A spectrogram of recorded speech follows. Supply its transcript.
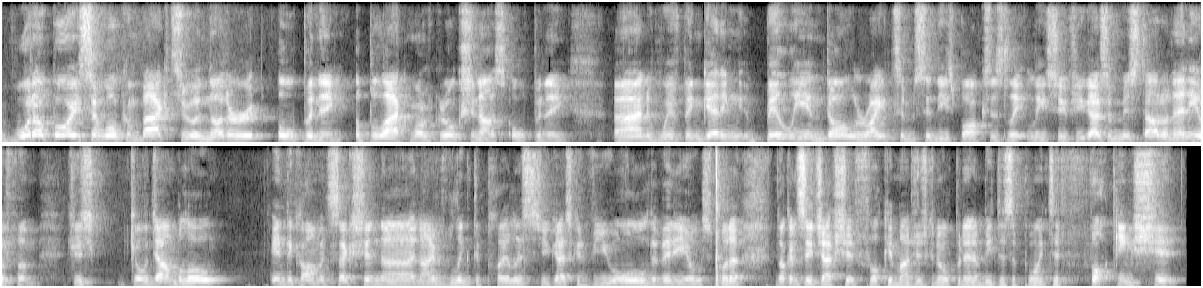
What up boys and welcome back to another opening, a Black Market Auction House opening. And we've been getting billion dollar items in these boxes lately, so if you guys have missed out on any of them, just go down below in the comment section uh, and I've linked the playlist so you guys can view all the videos. But uh, I'm not gonna say jack shit, fuck man, I'm just gonna open it and be disappointed. Fucking shit.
